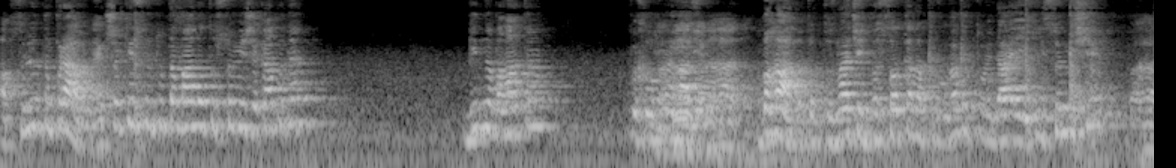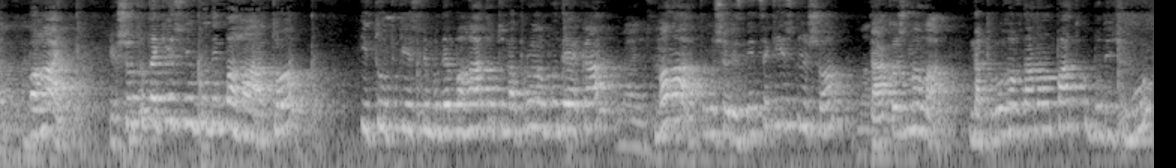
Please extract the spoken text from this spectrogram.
Абсолютно правильно. Якщо кисню тут мало, то суміш яка буде? Бідно багато? Вихлопної газу. Багато. Багато. Тобто, значить, висока напруга відповідає якій суміші? Багато. Багаті. Якщо тут кисню буде багато, і тут кисню буде багато, то напруга буде яка? Менше. Мала, тому що різниця кисню що? Мала. Також мала. Напруга в даному випадку буде чому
